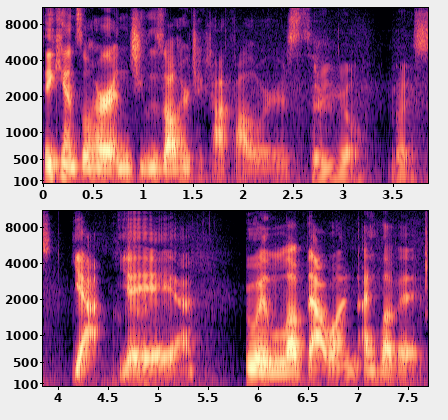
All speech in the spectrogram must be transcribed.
They cancel her and she loses all her TikTok followers. There you go. Nice. Yeah, yeah, yeah, yeah. Ooh, I love that one. I love it.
